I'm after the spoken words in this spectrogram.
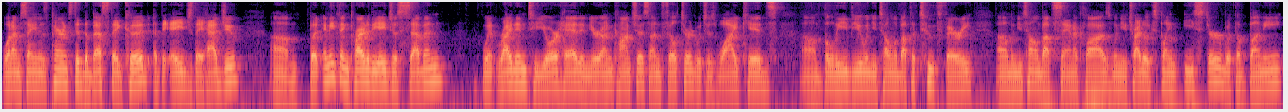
What I'm saying is parents did the best they could at the age they had you. Um, but anything prior to the age of seven went right into your head and you're unconscious, unfiltered, which is why kids um, believe you when you tell them about the tooth fairy, um, when you tell them about Santa Claus, when you try to explain Easter with a bunny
